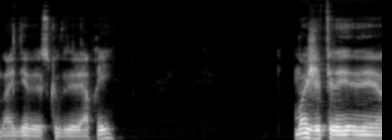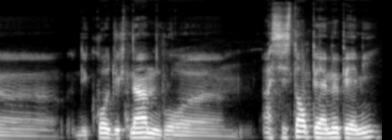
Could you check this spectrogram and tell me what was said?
valider ce que vous avez appris. Moi, j'ai fait des, cours du CNAM pour euh, assistant PME, PMI,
